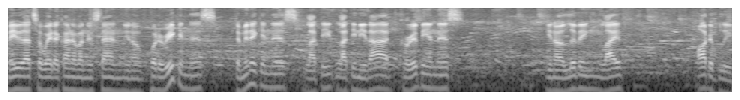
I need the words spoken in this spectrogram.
maybe that's a way to kind of understand, you know, Puerto Ricanness, Dominicanness, Latin, Latinidad, Caribbeanness, you know, living life audibly.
